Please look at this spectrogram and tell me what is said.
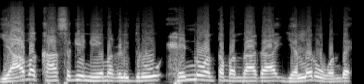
ಯಾವ ಖಾಸಗಿ ನಿಯಮಗಳಿದ್ರೂ ಹೆಣ್ಣು ಅಂತ ಬಂದಾಗ ಎಲ್ಲರೂ ಒಂದೇ.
